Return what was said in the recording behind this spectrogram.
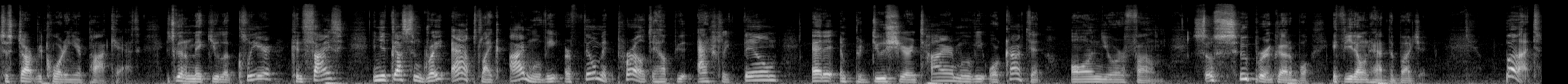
to start recording your podcast. It's going to make you look clear, concise, and you've got some great apps like iMovie or Filmic Pro to help you actually film, edit, and produce your entire movie or content on your phone. So super incredible if you don't have the budget. But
